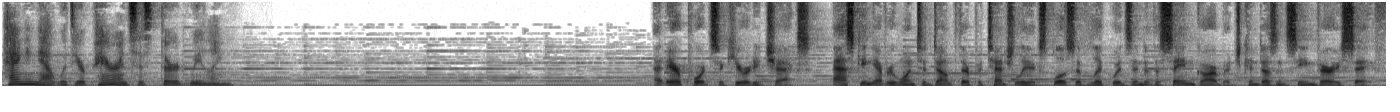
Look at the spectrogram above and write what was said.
Hanging out with your parents is third wheeling. At airport security checks, asking everyone to dump their potentially explosive liquids into the same garbage can doesn't seem very safe.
